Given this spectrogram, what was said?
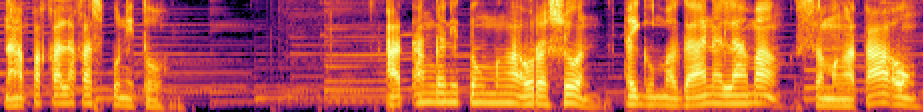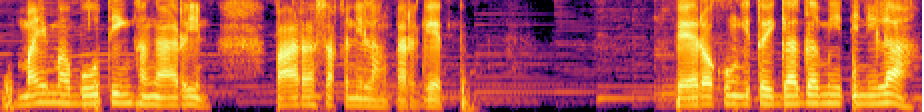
Napakalakas po nito. At ang ganitong mga orasyon ay gumagana lamang sa mga taong may mabuting hangarin para sa kanilang target. Pero kung ito'y gagamitin nila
